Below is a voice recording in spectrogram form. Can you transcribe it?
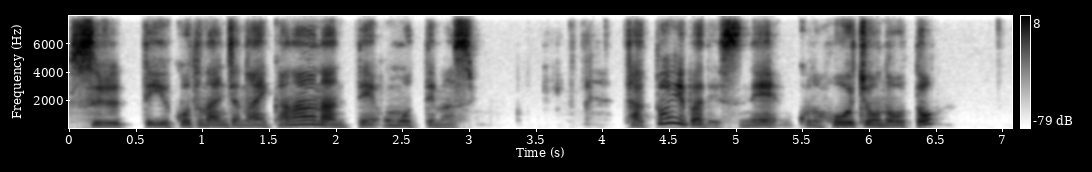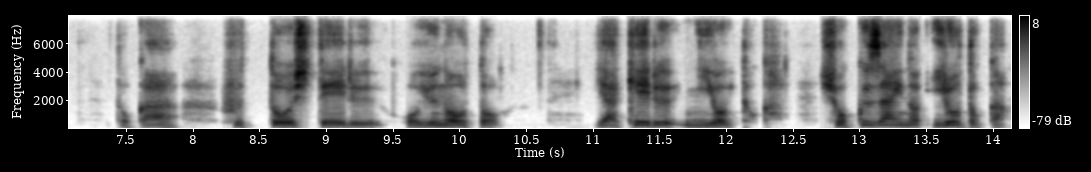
するっていうことなんじゃないかななんて思ってます。例えばですね、この包丁の音とか、沸騰しているお湯の音、焼ける匂いとか、食材の色とか、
